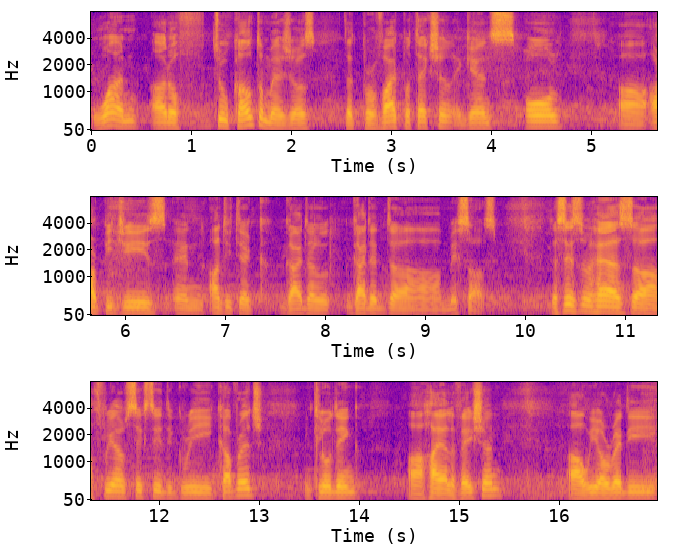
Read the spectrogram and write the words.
one out of two countermeasures that provide protection against all uh, RPGs and anti-tank guided, guided uh, missiles. The system has uh, 360 degree coverage including uh, high elevation. Uh, we already,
